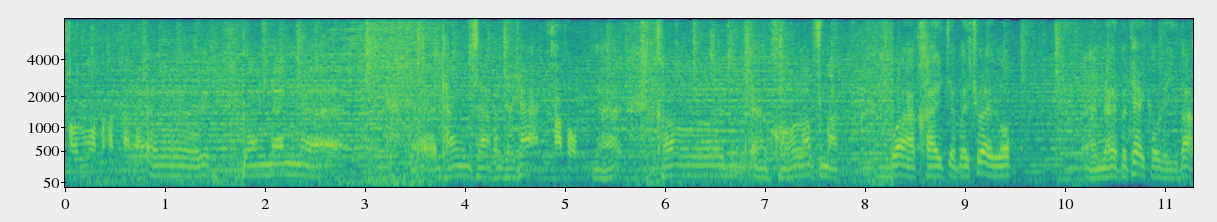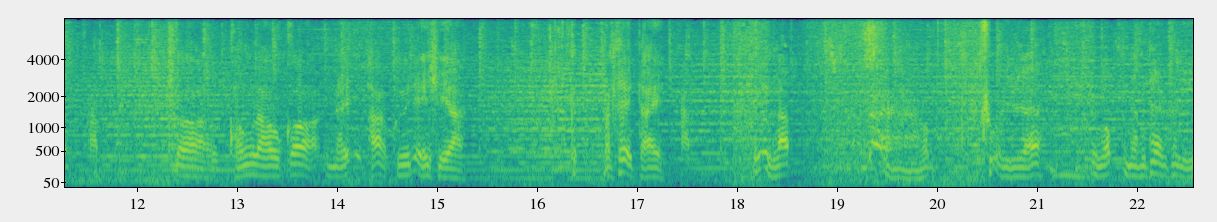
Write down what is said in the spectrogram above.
เข้าร่วมอะครับตอนนั้น เออตอนนั้นเอ่อเอ่อทางสหประชาชาติครับผม นะฮะเขาเอ่อขอรับสมัครว่าใครจะไปช่วยรบเอ่อในประเทศเกาหลีบ้าง ครับ ก็ของเราก็ในภาคพื้นเอเชีย ประเทศไทยครับ รับเอ่อช่วยเหลือรบในประเทศเกาหลี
